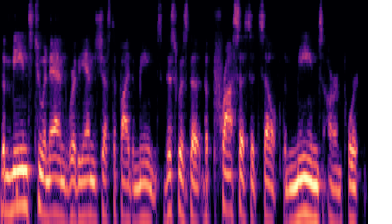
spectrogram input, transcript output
the means to an end where the ends justify the means. This was the, the process itself. The means are important.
